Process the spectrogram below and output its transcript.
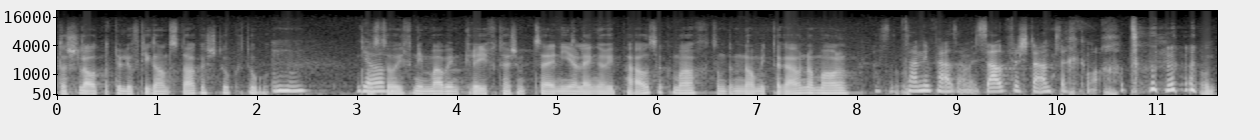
Das schlägt natürlich auf die ganze Tagesstruktur. Ja, Also ich nehme an, beim Gericht hast du um 10 Uhr eine längere Pause gemacht und am Nachmittag auch nochmal. also die Zähnepause haben wir selbstverständlich gemacht. Und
